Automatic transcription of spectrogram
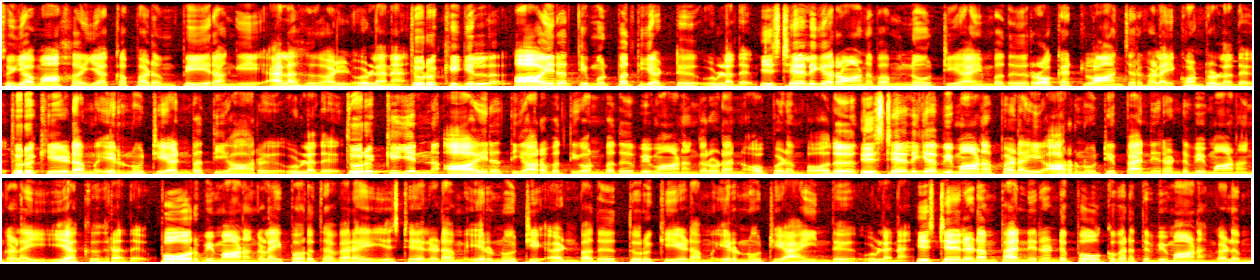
சுயமாக இயக்கப்படும் பீரங்கி அலகுகள் உள்ளன. துருக்கியில் ஆயிரத்தி முப்பத்தி எட்டு உள்ளது. இஸ்ரேலிய ராணுவம் நூற்றி ஐம்பது ராக்கெட் லாஞ்சர்களை கொண்டுள்ளது. துருக்கியிடம் இருநூற்றி எண்பத்தி ஆறு உள்ளது. துருக்கியின் ஆயிரத்தி அறுபத்தி ஒன்பது விமானங்களுடன் ஒப்பிடும்போது இஸ்ரேலிய விமானப்படை அறுநூற்றி பன்னிரண்டு விமானங்களை இயக்குகிறது. போர் விமானங்களை பொறுத்தவரை இஸ்ரேலிடம் இருநூற்றி எண்பது துருக்கியிடம் இருநூற்றி ஐந்து உள்ளன. இஸ்ரேலிடம் பன்னிரண்டு போக்குவரத்து விமானங்களும்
